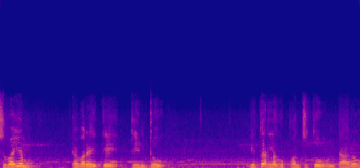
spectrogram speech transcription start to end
స్వయం ఎవరైతే తింటూ ఇతరులకు పంచుతూ ఉంటారో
